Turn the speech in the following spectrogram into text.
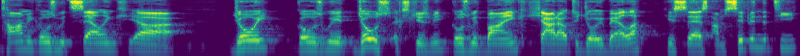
Tommy goes with selling. Uh, Joey goes with Joe's, excuse me, goes with buying. Shout out to Joey Bella. He says, I'm sipping the tea.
